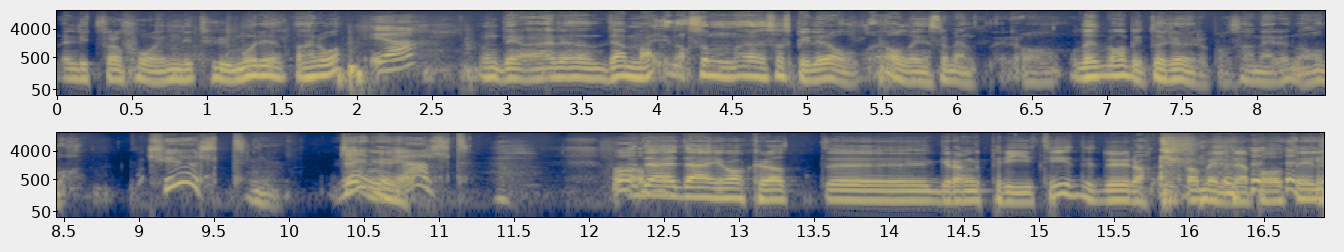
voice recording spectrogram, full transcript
det er litt for å få inn litt humor i dette her òg. ja. Men det er, eh, det er meg da, som, eh, som spiller alle, alle instrumenter. Og, og det har begynt å røre på seg mer nå, da. Kult. Er. Genialt. Det er, det er jo akkurat eh, Grand Prix-tid. Du rakk ikke å melde deg på til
